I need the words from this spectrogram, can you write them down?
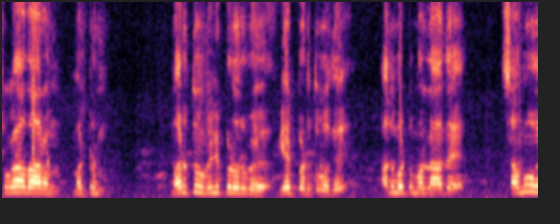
சுகாதாரம் மற்றும் மருத்துவ விழிப்புணர்வு ஏற்படுத்துவது அது மட்டுமல்லாது சமூக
